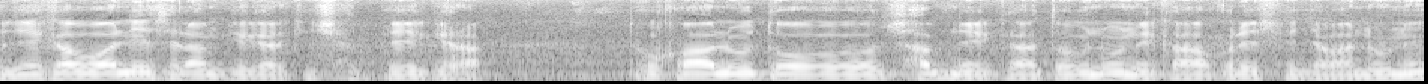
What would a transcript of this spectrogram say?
تو دیکھا وہ علیہ السلام کے گھر کی چھت پہ گرا۔ تو قالو تو سب نے کہا، تو انہوں نے کہا، قریش کے جوانوں نے،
